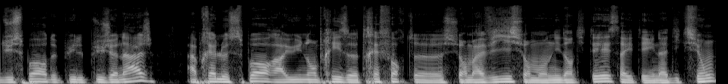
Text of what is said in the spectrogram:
du sport depuis le plus jeune âge. Après, le sport a eu une emprise très forte euh, sur ma vie, sur mon identité. Ça a été une addiction.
